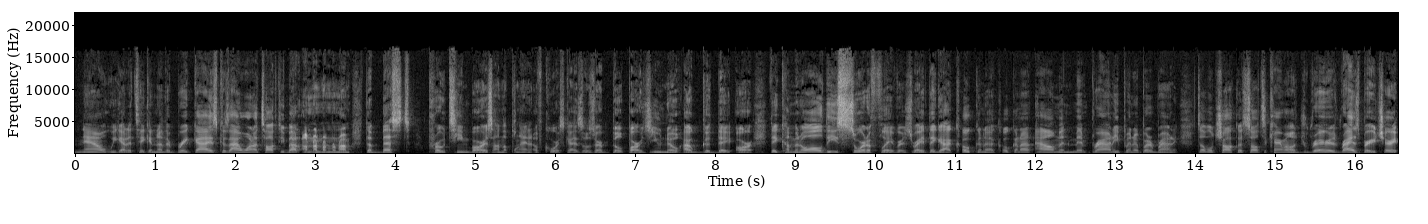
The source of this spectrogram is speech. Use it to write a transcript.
Now we got to take another break, guys, because I want to talk to you about um, um, um, um, the best protein bars on the planet. Of course, guys, those are built bars. You know how good they are. They come in all these sort of flavors, right? They got coconut, coconut almond, mint brownie, peanut butter brownie, double chocolate, salted caramel, rare, raspberry, cherry,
